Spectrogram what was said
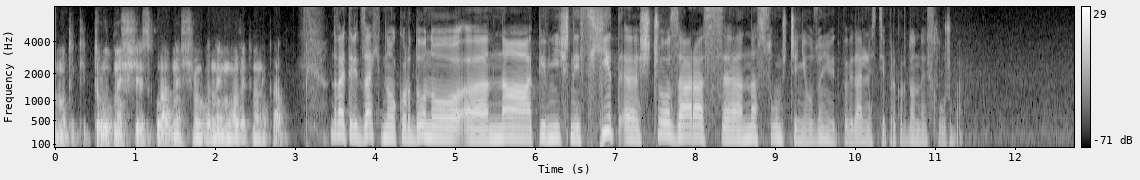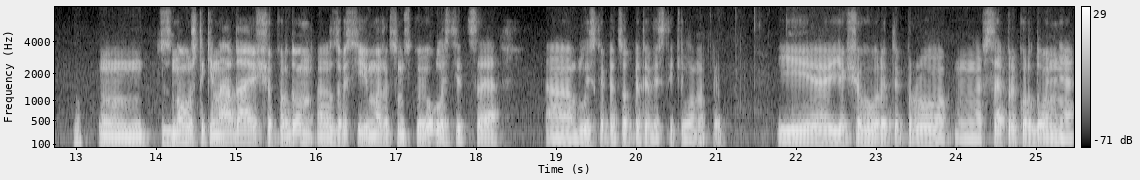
ну такі труднощі, складнощі вони можуть виникати. Давайте від західного кордону е, на північний схід. Е, Що зараз е, на Сумщині у зоні відповідальності прикордонної служби? Знову ж таки нагадаю, що кордон з Росією в межах Сумської області це близько 550 кілометрів. І е, якщо говорити про все прикордоння, е,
